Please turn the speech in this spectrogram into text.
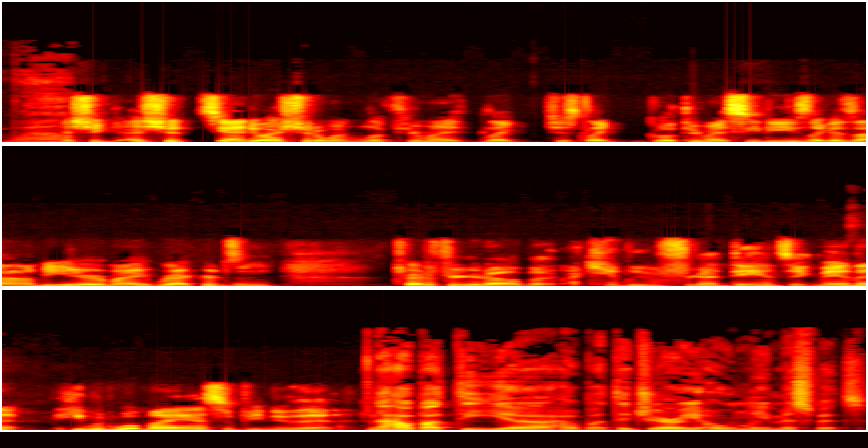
Wow. I should I should see. I knew I should have went and looked through my like just like go through my CDs like a zombie or my records and try to figure it out. But I can't believe I forgot Danzig. Man, that he would whoop my ass if he knew that. Now, how about the uh, how about the Jerry only Misfits?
